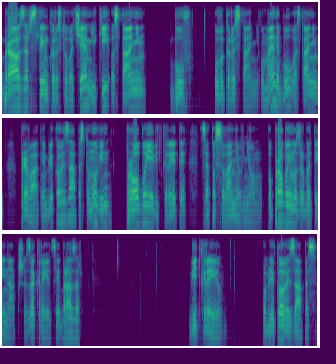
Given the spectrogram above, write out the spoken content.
браузер з тим користувачем, який останнім був у використанні. У мене був останнім приватний обліковий запис, тому він пробує відкрити це посилання в ньому. Попробуємо зробити інакше. Закрию цей браузер. Відкрию обліковий запис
